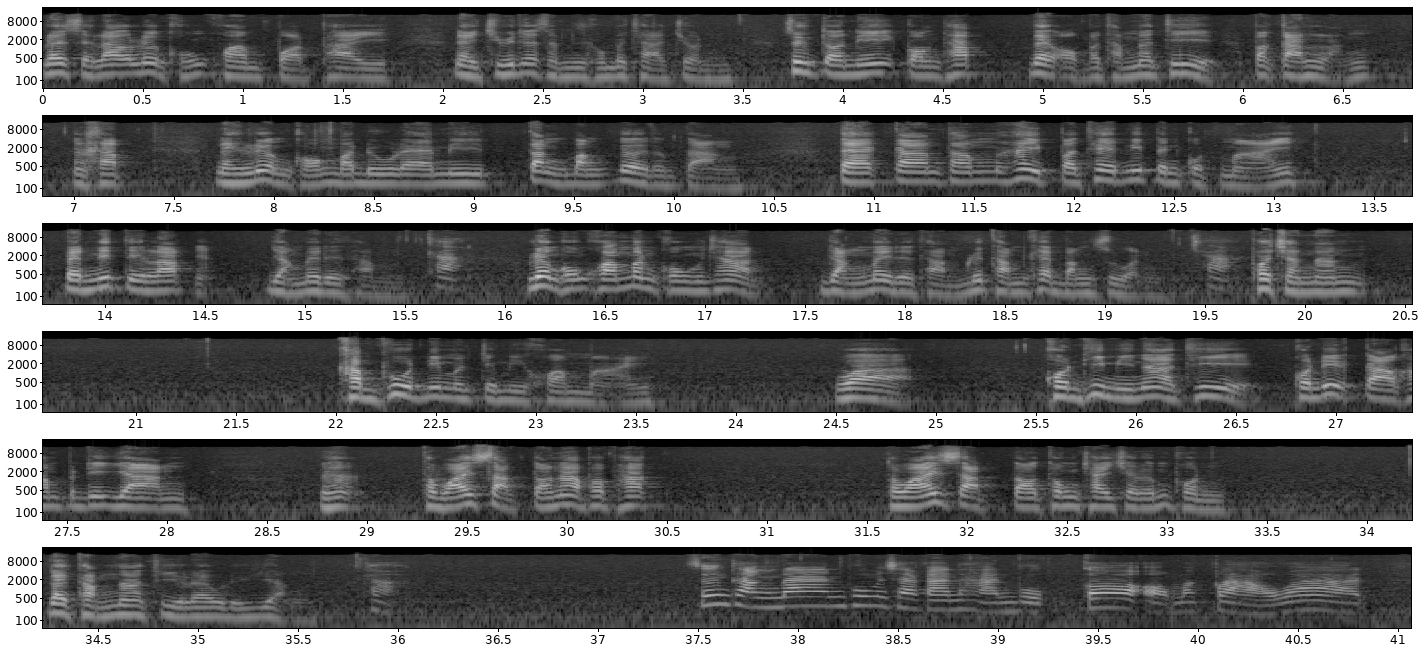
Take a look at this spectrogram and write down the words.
และเสร็จแล้วเรื่องของความปลอดภัยในชีวิตและทรัพย์สินของประชาชน ซึ่งตอนนี้กองทัพได้ออกมาทำหน้าที่ประกันหลังนะครับ ในเรื่องของมาดูแลมีตั้งบังเกอร์ต่างๆ แต่การทำให้ประเทศนี้เป็นกฎหมาย เป็นนิติรัฐเนี่ยยังไม่ได้ทำค่ะเรื่องของความมั่นคงของชาติยังไม่ได้ทำหรือทำแค่บางส่วนค่ะเพราะฉะนั้นคำพูดนี้มันจะมีความหมายว่าคนที่มีหน้าที่คนที่กล่าวคำปฏิญาณนะฮะถวายสัตว์ต่อหน้าพระพักตร์ถวายสัตว์ต่อธงชัยเฉลิมพล ได้ทำหน้าที่แล้วหรือยังค่ะซึ่งทางด้านผู้บัญชาการทหารบกก็ออกมากล่าวว่าเอ่อ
